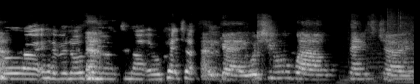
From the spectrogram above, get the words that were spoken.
all right. Have an awesome night tonight. We'll catch up soon. okay. Wish you all well. Thanks, Joe.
